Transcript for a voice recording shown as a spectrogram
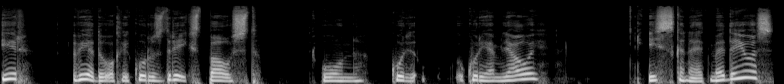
Ir viedokļi, kurus drīkst paust un kur, kuriem ļauj izskanēt medijos,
